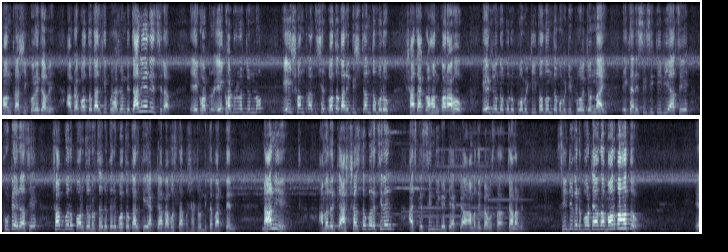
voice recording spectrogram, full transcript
সন্ত্রাসী করে যাবে, আমরা গতকাল কি প্রশাসনকে জানিয়ে দিয়েছিলাম। এই ঘটনা এই ঘটনার জন্য এই সন্ত্রাসীর গতকালই দৃষ্টান্তমূলক সাজা গ্রহণ করা হোক। এর জন্য কোনো কমিটি, তদন্ত কমিটির প্রয়োজন নাই। এখানে সিসিটিভি আছে, ফুটেজ আছে, সবগুলো পর্যালোচনা করে গতকালকে একটা ব্যবস্থা প্রশাসন নিতে পারতেন। না নিয়ে আমাদেরকে আশ্বস্ত করেছিলেন, আজকে সিন্ডিকেটে একটা আমাদের ব্যবস্থা জানাবেন। সিন্ডিকেট রিপোর্টে আমরা মর্মাহত। এ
